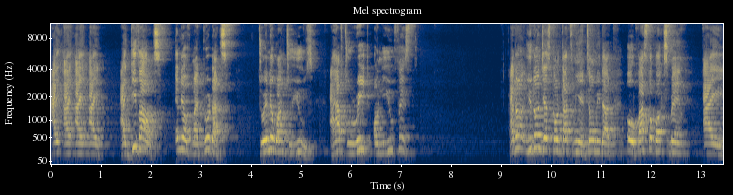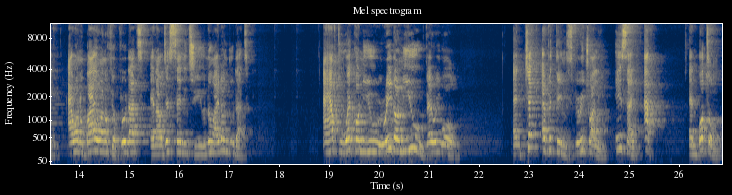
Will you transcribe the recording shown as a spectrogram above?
I I I I, I give out any of my products to anyone to use, I have to read on you first. I don't you don't just contact me and tell me that, oh, Pastor Boxman, I I want to buy one of your products and I'll just send it to you. No, I don't do that. I have to work on you, read on you very well, and check everything spiritually, inside, up, and bottom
